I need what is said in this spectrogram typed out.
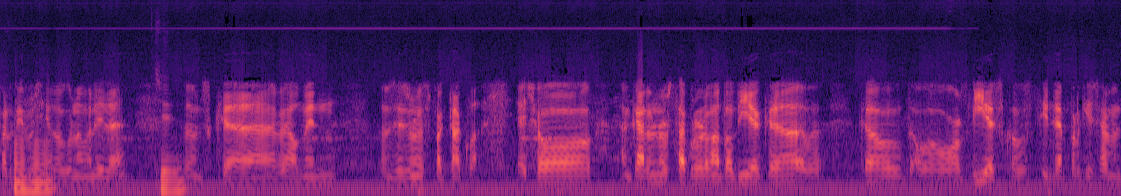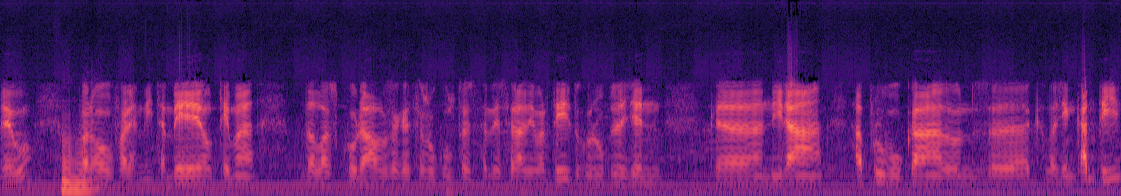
per dir-ho uh -huh. així d'alguna manera, Sí. doncs que realment doncs és un espectacle. I això encara no està programat el dia que, que el, o els dies que els tindrem per aquí a Sant Andreu, Uh -huh. però ho farem. I també el tema de les corals aquestes ocultes també serà divertit, un grup de gent que anirà a provocar doncs, eh, que la gent canti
